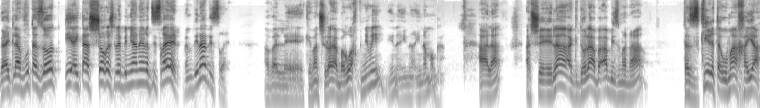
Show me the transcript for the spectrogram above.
וההתלהבות הזאת היא הייתה שורש לבניין ארץ ישראל, במדינת ישראל. אבל uh, כיוון שלא היה ברוח פנימי, הנה, הנה, היא נמוגה. הלאה, השאלה הגדולה הבאה בזמנה, תזכיר את האומה החיה,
